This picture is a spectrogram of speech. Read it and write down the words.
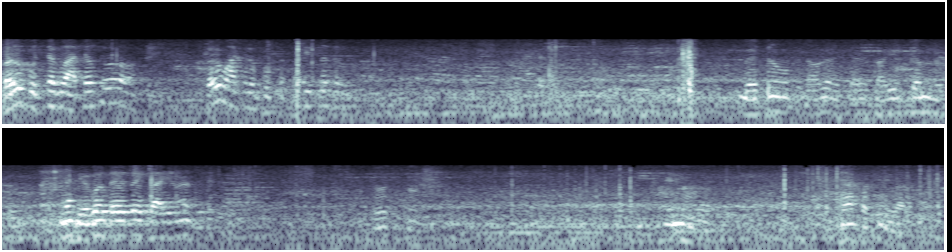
કયું પુસ્તક વાંચો છો? કયું વાંચેલું પુસ્તક? પછી જ નતું. બે ત્રણ વખત આવે ત્યારે કાર્ય કેમ ન થયું? હું ભેગો થયો તો એ કાર્ય નથી. ત્યાં પછી વાત.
